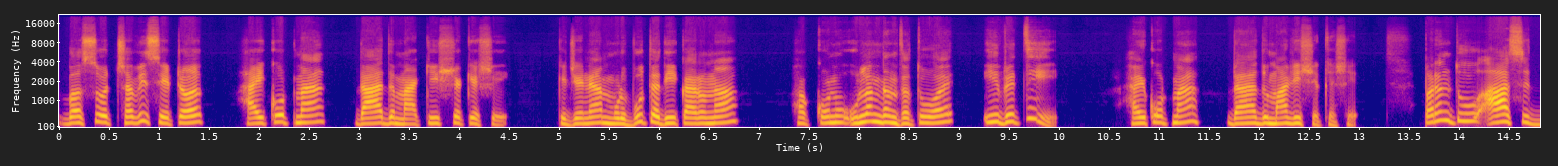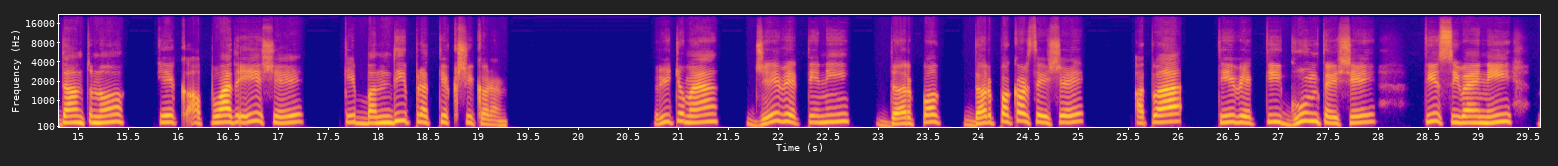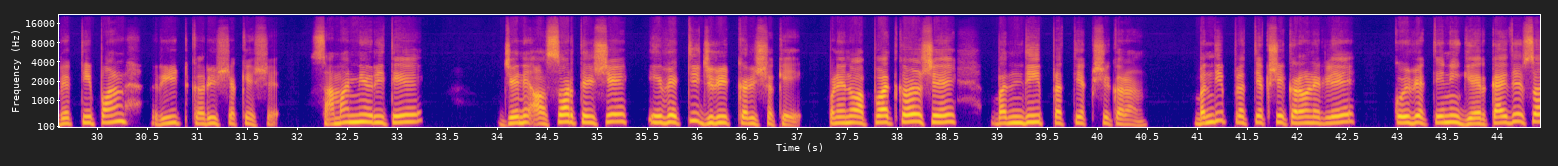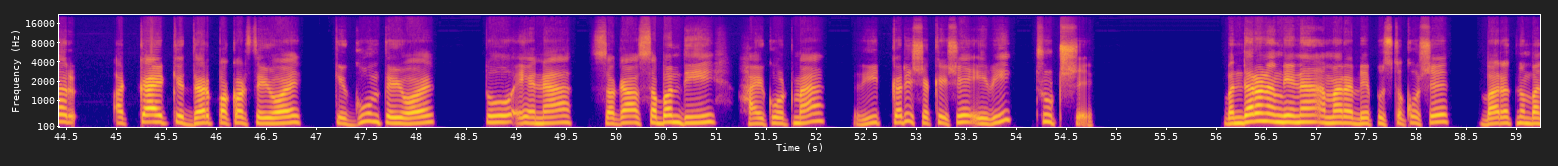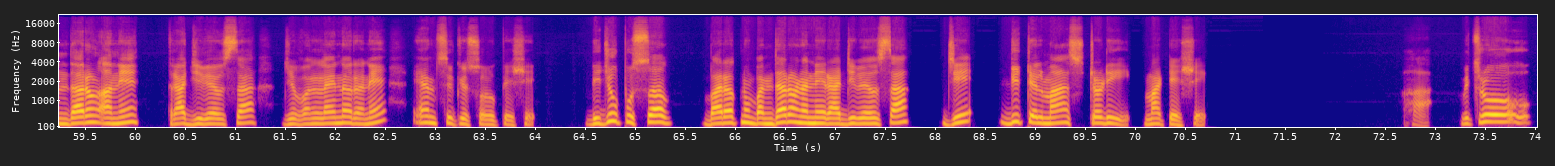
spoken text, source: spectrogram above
બસો છવ્વીસ હેઠળ હાઈકોર્ટમાં દાદ માગી શકે છે કે જેના મૂળભૂત અધિકારોના હક્કોનું ઉલ્લંઘન થતું હોય, એ વ્યક્તિ હાઈકોર્ટમાં દાદ માગી શકે છે. પરંતુ આ સિદ્ધાંતનો એક અપવાદ એ છે કે બંદી પ્રત્યક્ષીકરણ. રીટમાં જે વ્યક્તિની ધરપક ધરપકડ થશે અથવા તે વ્યક્તિ ગુમ થશે તે સિવાયની વ્યક્તિ પણ રીટ કરી શકે છે. સામાન્ય રીતે જેને અસર થશે એ વ્યક્તિ જ રીટ કરી શકે. પણ એનો અપવાદ કયો છે? બંદી પ્રત્યક્ષીકરણ. બંદી પ્રત્યક્ષીકરણ એટલે કોઈ વ્યક્તિની ગેરકાયદેસર અટકાયત કે ધરપકડ થઈ હોય કે ગુમ થઈ હોય, તો એના સગા સંબંધી હાઈકોર્ટમાં રીટ કરી શકે છે એવી છૂટ છે. બંધારણ અંગેના અમારા બે પુસ્તકો છે, ભારતનું બંધારણ અને રાજ્ય વ્યવસ્થા, જે વનલાઇનર અને એમસીક્યુ સ્વરૂપે છે. બીજું પુસ્તક, ભારતનું બંધારણ અને રાજ્ય વ્યવસ્થા, જે ડિટેલમાં સ્ટડી માટે છે. હા, મિત્રો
